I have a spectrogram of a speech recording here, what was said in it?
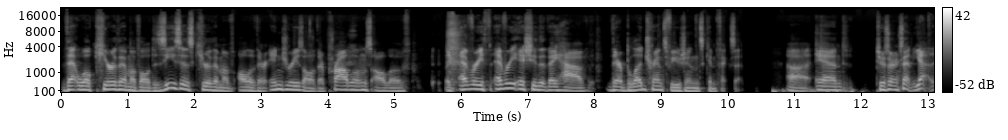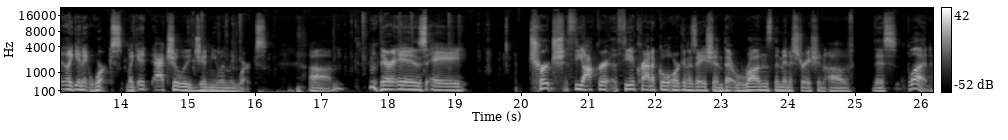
that will cure them of all diseases, cure them of all of their injuries, all of their problems, all of like every every issue that they have, their blood transfusions can fix it. Uh, and to a certain extent, yeah, like and it works. Like it actually genuinely works. Um, there is a church theocra- theocratical organization that runs the ministration of this blood,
